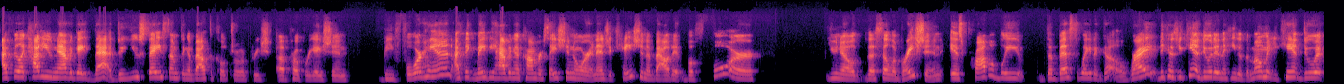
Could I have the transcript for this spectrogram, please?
I feel like how do you navigate that? Do you say something about the cultural appropriation beforehand. I think maybe having a conversation or an education about it before, you know, the celebration is probably the best way to go, right? Because you can't do it in the heat of the moment. You can't do it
